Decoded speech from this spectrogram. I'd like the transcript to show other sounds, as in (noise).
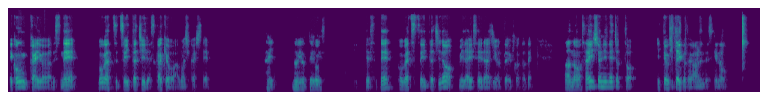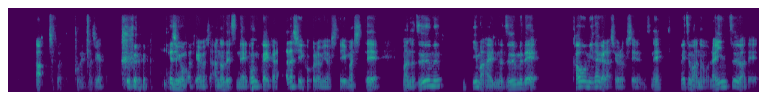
え今回はですね、5月1日ですか、今日はもしかして。はい、の予定です。ですね。5月1日の美大生ラジオということで、あの、最初にね、ちょっと言っておきたいことがあるんですけど、あ、ちょっと待って、ごめん、間違えた。(laughs) 手順を間違えました。あのですね、今回から新しい試みをしていまして、まあ、あの、 Zoom、今流行りの Zoom で顔を見ながら収録しているんですね。いつもあの、LINE 通話で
